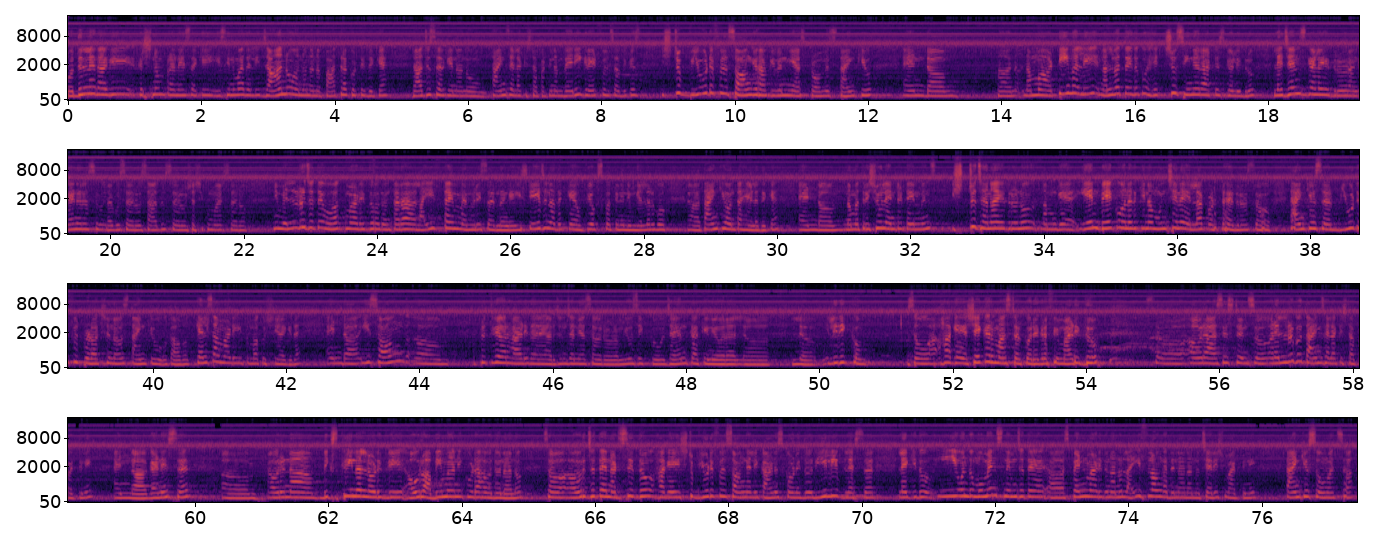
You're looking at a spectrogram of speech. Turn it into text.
ಮೊದಲನೇದಾಗಿ ಕೃಷ್ಣಂ ಪ್ರಣಯಸಖಿ ಈ ಸಿನಿಮಾದಲ್ಲಿ ಜಾನು ಅನ್ನೋ ನನ್ನ ಪಾತ್ರ ಕೊಟ್ಟಿದ್ದಕ್ಕೆ ರಾಜು ಸರ್ಗೆ ನಾನು ಥ್ಯಾಂಕ್ಸ್ ಹೇಳಕ್ಕೆ ಇಷ್ಟಪಡ್ತೀನಿ. I'm very grateful sir because ಇಷ್ಟು beautiful song you have given me as promise thank you and ನಮ್ಮ ಟೀಮಲ್ಲಿ ನಲವತ್ತೈದಕ್ಕೂ ಹೆಚ್ಚು ಸೀನಿಯರ್ ಆರ್ಟಿಸ್ಟ್ಗಳಿದ್ರು ಲೆಜೆಂಡ್ಸ್ಗಳೇ ಇದ್ರು. ರಂಗಾಯಣ ರಘು ಸರು, ಸಾಧು ಸರು, ಶಶಿಕುಮಾರ್ ಸರು ನಿಮ್ಮೆಲ್ಲರ ಜೊತೆ ವರ್ಕ್ ಮಾಡಿದ್ದು ಅದೊಂಥರ ಲೈಫ್ ಟೈಮ್ ಮೆಮೊರಿ ಸರ್ ನನಗೆ ಈ ಸ್ಟೇಜ್ನ ಅದಕ್ಕೆ ಉಪಯೋಗಿಸ್ಕೊತೀನಿ ನಿಮ್ಗೆಲ್ಲರಿಗೂ ಥ್ಯಾಂಕ್ ಯು ಅಂತ ಹೇಳೋದಕ್ಕೆ. ಆ್ಯಂಡ್ ನಮ್ಮ ತ್ರಿಶೂಲ್ ಎಂಟರ್ಟೈನ್ಮೆಂಟ್ಸ್ ಇಷ್ಟು ಜನ ಇದ್ರೂ ನಮಗೆ ಏನು ಬೇಕು ಅನ್ನೋದಕ್ಕಿಂತ ಮುಂಚೆನೇ ಎಲ್ಲ ಕೊಡ್ತಾ ಇದ್ರು. So thank you sir beautiful production house thank you ಕೆಲಸ ಮಾಡಿ ತುಂಬ ಖುಷಿಯಾಗಿದೆ. ಆ್ಯಂಡ್ ಈ ಸಾಂಗ್ ಪೃಥ್ವಿ ಅವ್ರು ಹಾಡಿದ್ದಾರೆ. ಅರ್ಜುನ್ ಜನ್ಯಾಸ್ ಅವರ ಮ್ಯೂಸಿಕ್ಕು ಜಯಂತ್ ಕಾಕಿಣಿಯವರ ಲಿರಿಕ್ಕು ಸೊ ಹಾಗೆ ಶೇಖರ್ ಮಾಸ್ಟರ್ ಕೊರಿಯೋಗ್ರಫಿ ಮಾಡಿದ್ದು. ಸೊ ಅವರ ಅಸಿಸ್ಟೆಂಟ್ಸು ಅವರೆಲ್ಲರಿಗೂ ಥ್ಯಾಂಕ್ಸ್ ಹೇಳಕ್ಕೆ ಇಷ್ಟಪಡ್ತೀನಿ. ಆ್ಯಂಡ್ ಗಣೇಶ್ ಸರ್ ಅವ್ರನ್ನ ಬಿಗ್ ಸ್ಕ್ರೀನಲ್ಲಿ ನೋಡಿದ್ವಿ. ಅವರು ಅಭಿಮಾನಿ ಕೂಡ ಹೌದು ನಾನು. ಸೊ ಅವ್ರ ಜೊತೆ ನಟಿಸಿದ್ದು ಹಾಗೆ ಇಷ್ಟು ಬ್ಯೂಟಿಫುಲ್ ಸಾಂಗಲ್ಲಿ ಕಾಣಿಸ್ಕೊಂಡಿದ್ದು ರಿಯಲಿ ಬ್ಲೆಸ್ ಸರ್ ಲೈಕ್ ಇದು ಈ ಒಂದು ಮೂಮೆಂಟ್ಸ್ ನಿಮ್ಮ ಜೊತೆ ಸ್ಪೆಂಡ್ ಮಾಡಿದ್ದು ನಾನು ಲೈಫ್ ಲಾಂಗ್ ಅದನ್ನು ನಾನು ಚೆರಿಷ್ ಮಾಡ್ತೀನಿ. Thank you so much sir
